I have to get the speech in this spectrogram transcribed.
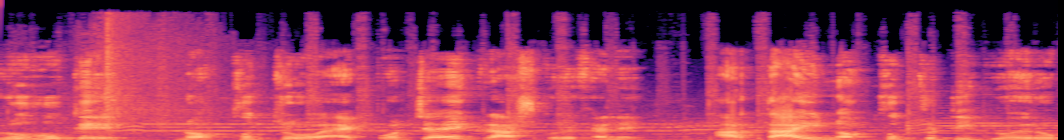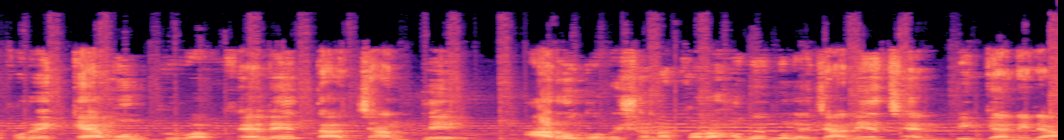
গ্রহকে নক্ষত্র এক পর্যায়ে গ্রাস করে ফেলে। আর তাই নক্ষত্রটি গ্রহের ওপরে কেমন প্রভাব ফেলে তা জানতে আরও গবেষণা করা হবে বলে জানিয়েছেন বিজ্ঞানীরা।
